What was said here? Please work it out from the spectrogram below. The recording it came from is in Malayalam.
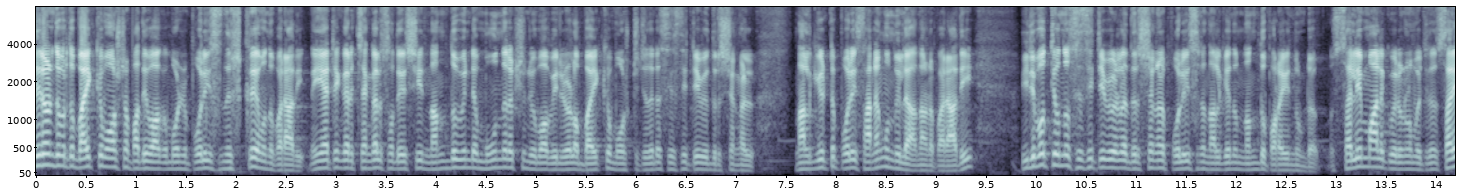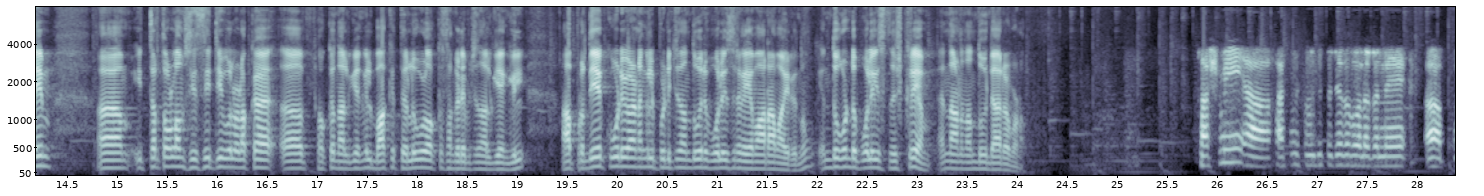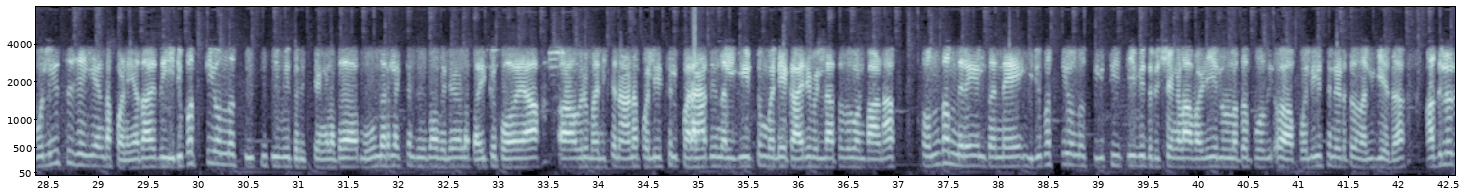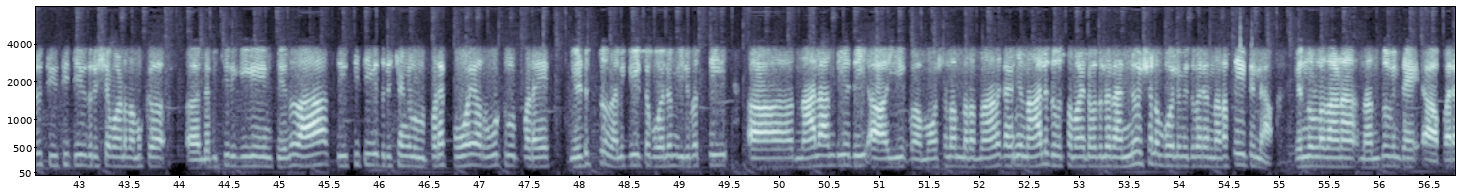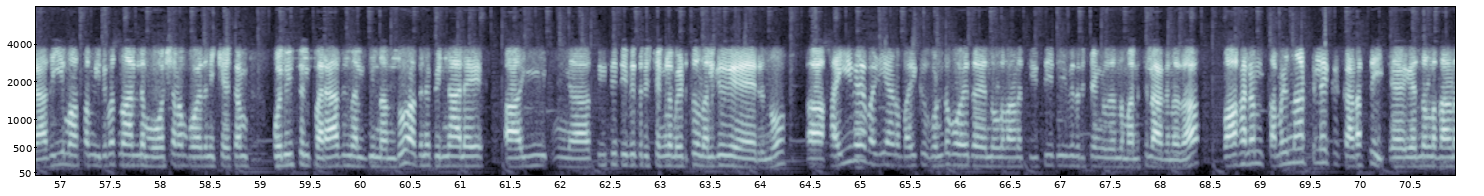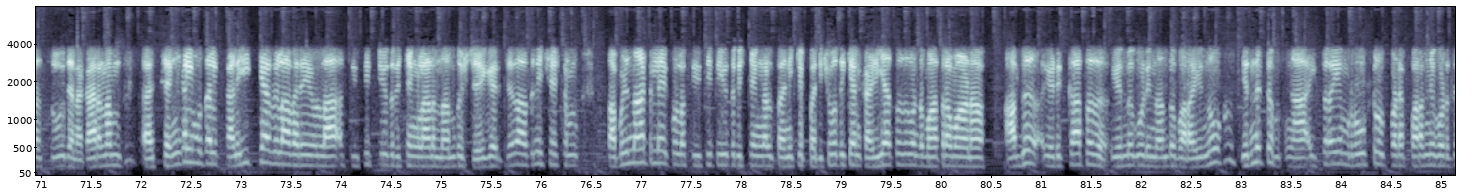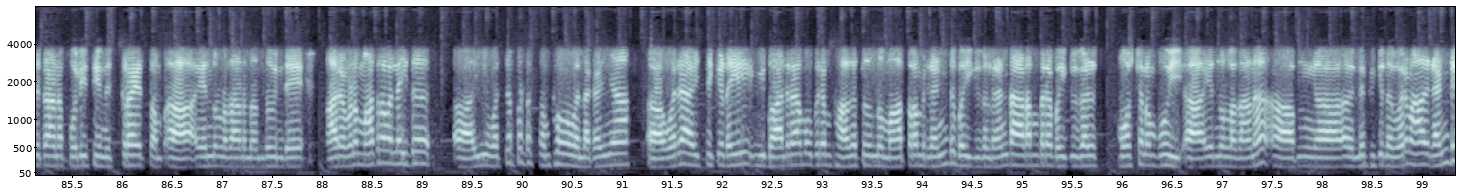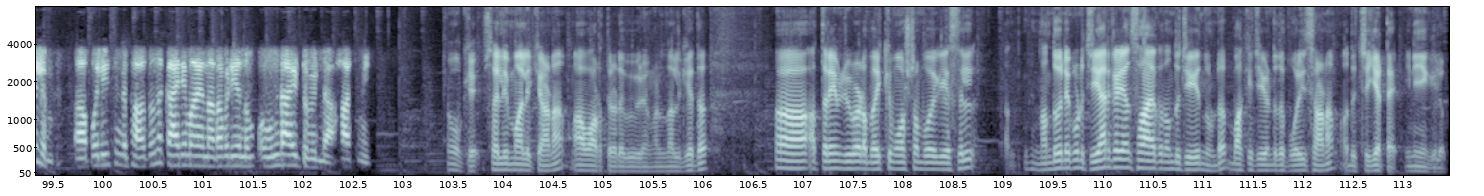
തിരുവനന്തപുരത്ത് ബൈക്ക് മോഷണം പതിവാകുമ്പോഴും പോലീസ് നിഷ്ക്രിയമെന്ന് പരാതി. നെയ്യാറ്റിൻകര ചെങ്കൽ സ്വദേശി നന്ദുവിന്റെ മൂന്ന് ലക്ഷം രൂപ വിലയുള്ള ബൈക്ക് മോഷ്ടിച്ചതിന്റെ സി സി ടി വി ദൃശ്യങ്ങൾ നൽകിയിട്ട് പോലീസ് അനങ്ങുന്നില്ല എന്നാണ് പരാതി. ഇരുപത്തിയൊന്ന് സി സി ടി വികളുടെ ദൃശ്യങ്ങൾ പോലീസിന് നൽകിയെന്നും നന്ദു പറയുന്നുണ്ട്. സലീം മാലിക് വിവരങ്ങളും വെച്ചിരുന്നു. സലീം ഇത്രത്തോളം സി സി ടി വികളൊക്കെ ഒക്കെ നൽകിയെങ്കിൽ ബാക്കി തെളിവുകളൊക്കെ സംഘടിപ്പിച്ച് നൽകിയെങ്കിൽ ആ പ്രതിയെ കൂടി വേണമെങ്കിൽ പിടിച്ച് നന്ദുവിന് പോലീസിന് കൈമാറാമായിരുന്നു. എന്തുകൊണ്ട് പോലീസ് നിഷ്ക്രിയം എന്നാണ് നന്ദുവിന്റെ ആരോപണം. ഹഷ്മി ഹഷ്മി സൂചിപ്പിച്ചതുപോലെ തന്നെ പോലീസ് ചെയ്യേണ്ട പണി അതായത് ഇരുപത്തിയൊന്ന് സി സി ടി വി ദൃശ്യങ്ങൾ അത് മൂന്നര ലക്ഷം രൂപ വിലയുള്ള ബൈക്ക് പോയ ഒരു മനുഷ്യനാണ് പോലീസിൽ പരാതി നൽകിയിട്ടും വലിയ കാര്യമില്ലാത്തത് കൊണ്ടാണ് സ്വന്തം നിലയിൽ തന്നെ ഇരുപത്തിയൊന്ന് സി സി ടി വി ദൃശ്യങ്ങൾ ആ വഴിയിലുള്ളത് പോലീസിനെടുത്ത് നൽകിയത്. അതിലൊരു സി സി ടി വി ദൃശ്യമാണ് നമുക്ക് ലഭിച്ചിരിക്കുകയും ചെയ്യുന്നത്. ആ സി സി ടി വി ദൃശ്യങ്ങൾ ഉൾപ്പെടെ പോയ റൂട്ട് ഉൾപ്പെടെ എടുത്തു നൽകിയിട്ട് പോലും ഇരുപത്തി നാലാം തീയതി ഈ മോഷണം നടന്നതാണ്. കഴിഞ്ഞ നാല് ദിവസമായിട്ട് അതിലൊരു അന്വേഷണം പോലും ഇതുവരെ നടത്തിയിട്ടില്ല എന്നുള്ളതാണ് നന്ദുവിന്റെ പരാതി. ഈ മാസം ഇരുപത്തിനാലിന് മോഷണം പോയതിനു ശേഷം പോലീസിൽ പരാതി നൽകി നന്ദു. അതിന് പിന്നാലെ ഈ സി സി ടി വി ദൃശ്യങ്ങളും എടുത്തു നൽകുകയായിരുന്നു. ഹൈവേ വഴിയാണ് ബൈക്ക് കൊണ്ടുപോയത് എന്നുള്ളതാണ് സി സി ടി വി ദൃശ്യങ്ങളിൽ നിന്ന് മനസ്സിലാകുന്നത്. വാഹനം തമിഴ്നാട്ടിലേക്ക് കടത്തി എന്നുള്ളതാണ് സൂചന. കാരണം ചെങ്കൽ മുതൽ കളീക്കവിള വരെയുള്ള സി സി ടി വി ദൃശ്യങ്ങളാണ് നന്ദു ശേഖരിച്ചത്. അതിനുശേഷം തമിഴ്നാട്ടിലേക്കുള്ള സി സി ടി വി ദൃശ്യങ്ങൾ തനിക്ക് പരിശോധിക്കാൻ കഴിയാത്തത് കൊണ്ട് മാത്രമാണ് അത് എടുക്കാത്തത് എന്നുകൂടി നന്ദു പറയുന്നു. എന്നിട്ടും ഇത്രയും റൂട്ട് ഉൾപ്പെടെ പറഞ്ഞു കൊടുത്തിട്ടാണ് പോലീസ് നിഷ്ക്രയത്വം എന്നുള്ളതാണ് നന്ദുവിന്റെ ആരോപണം. മാത്രമല്ല ഇത് ഈ ഒറ്റപ്പെട്ട സംഭവമല്ല. കഴിഞ്ഞ ഒരാഴ്ചക്കിടയിൽ ഈ ബാലരാമപുരം ഭാഗത്തു നിന്ന് മാത്രം രണ്ട് ബൈക്കുകൾ രണ്ട് ആഡംബര ബൈക്കുകൾ മോഷണം പോയി എന്നുള്ളതാണ് ലഭിക്കുന്ന വിവരം. ആ രണ്ടിലും പോലീസിന്റെ ഭാഗത്തുനിന്ന് കാര്യമായ നടപടിയൊന്നും ഉണ്ടായിട്ടുമില്ല ഹാസ്മി ഓക്കെ സലീം മാലിക്കാണ് ആ വാർത്തയുടെ വിവരങ്ങൾ നൽകിയത്. അത്രയും രൂപയുടെ ബൈക്ക് മോഷണം പോയ കേസിൽ നന്ദുവിനെ കൊണ്ട് ചെയ്യാൻ കഴിയാൻ സഹായമൊക്കെ നന്ദു ചെയ്യുന്നുണ്ട്. ബാക്കി ചെയ്യേണ്ടത് പോലീസാണ്. അത് ചെയ്യട്ടെ ഇനിയെങ്കിലും.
